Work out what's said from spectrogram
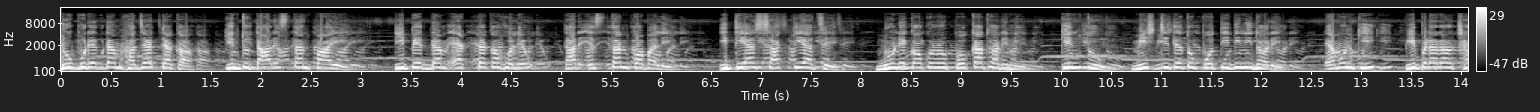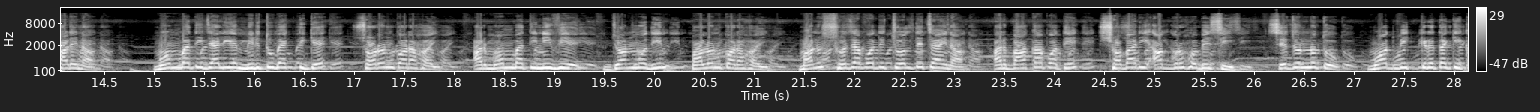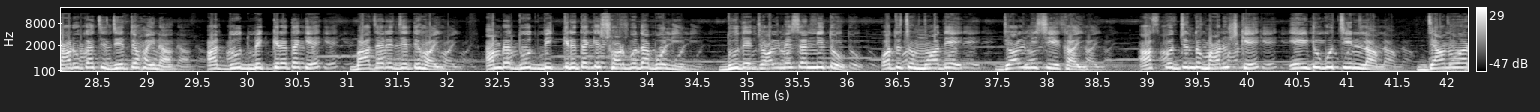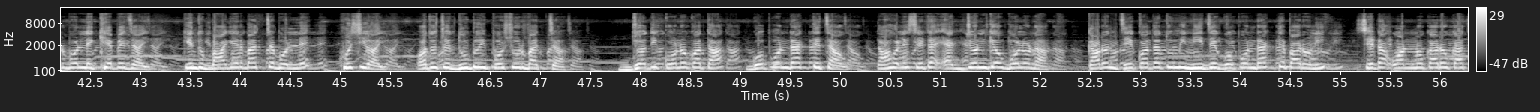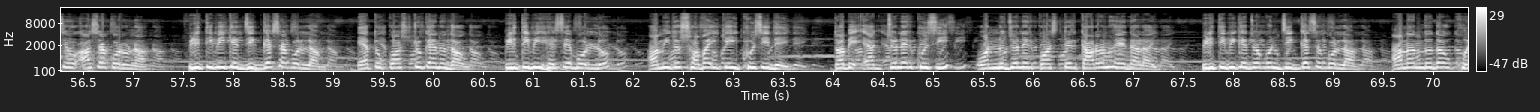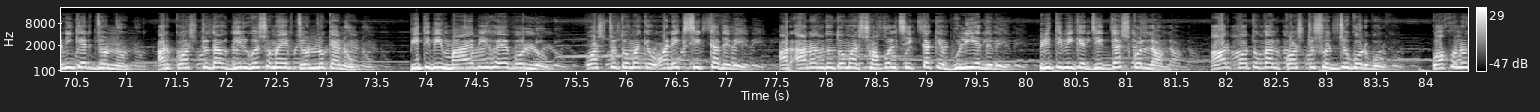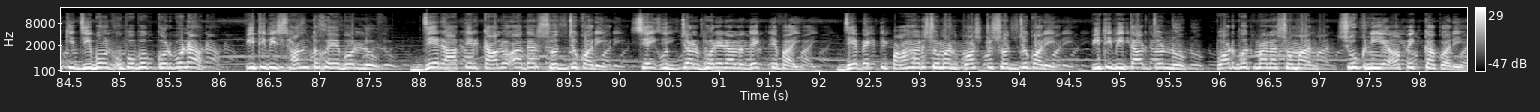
নুপুরের দাম হাজার টাকা, কিন্তু তার স্থান পায়ে। টিপের দাম এক টাকা হলেও তার স্থান কপালে। ইতিহাস সাক্ষী আছে, নুনে কখনো পোকা ধরেনি, কিন্তু মিষ্টিতে তো প্রতিদিনই ধরে। এমনকি পিঁপড়ারাও ছাড়ে না। মোমবাতি জ্বালিয়ে মৃত্যু ব্যক্তিকে স্মরণ করা হয় আর মোমবাতি নিভিয়ে জন্মদিন পালন করা হয়। মানুষ সোজা পথে চলতে চায় না আর বাঁকা পথে সবারই আগ্রহ বেশি। সেজন্য তো মদ বিক্রেতাকে কারও কাছে যেতে হয় না আর দুধ বিক্রেতাকে বাজারে যেতে হয়। আমরা দুধ বিক্রেতাকে সর্বদা বলি, দুধে জল মেশাননি তো, অথচ মদে জল মিশিয়ে খাই। আজ পর্যন্ত মানুষকে এইটুকু চিনলাম। জানোয়ার বললে খেপে যায় কিন্তু বাঘের বাচ্চা বললে খুশি হয়, অথচ দুটোই পশুর বাচ্চা। যদি কোনো কথা গোপন রাখতে চাও, তাহলে সেটা একজনকেও বলো না, কারণ যে কথা তুমি নিজে গোপন রাখতে পারোনি, সেটা অন্য কারও কাছেও আশা করো না। পৃথিবীকে জিজ্ঞাসা করলাম, এত কষ্ট কেন দাও? পৃথিবী হেসে বলল, আমি তো সবাইকেই খুশি দেই, তবে একজনের খুশি অন্যজনের কষ্টের কারণ হয়ে দাঁড়ায়। পৃথিবীকে যখন জিজ্ঞাসা করলাম, আনন্দ দাও ক্ষণিকের জন্য আর কষ্ট দাও দীর্ঘ সময়ের জন্য কেন? পৃথিবী মায়াবী হয়ে বলল, কষ্ট তোমাকে অনেক শিক্ষা দেবে আর আনন্দ তোমার সকল শিক্ষাকে ভুলিয়ে দেবে। পৃথিবীকে জিজ্ঞাসা করলাম, আর কতকাল কষ্ট সহ্য করব? কখনো কি জীবন উপভোগ করব না? পৃথিবী শান্ত হয়ে বলল, যে রাতের কালো আদার সহ্য করে, সেই উজ্জ্বল ভোরের আলো দেখতে পাই। যে ব্যক্তি পাহাড় সমান কষ্ট সহ্য করে, পৃথিবী তার জন্য পর্বতমালা সমান সুখ নিয়ে অপেক্ষা করে।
